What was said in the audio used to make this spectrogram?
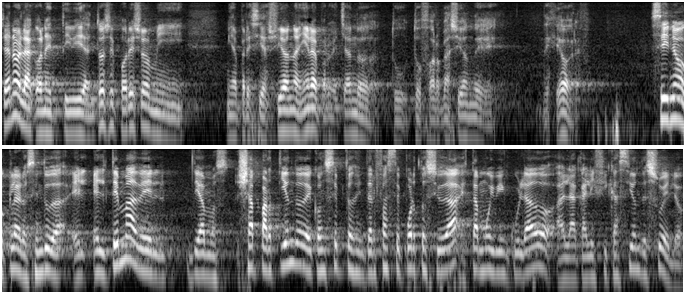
ya no la conectividad. Entonces por eso mi, apreciación, Daniel, aprovechando tu, formación de, geógrafo. Sí, no, claro, sin duda. el tema del digamos, ya partiendo de conceptos de interfase puerto-ciudad, está muy vinculado a la calificación de suelo.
